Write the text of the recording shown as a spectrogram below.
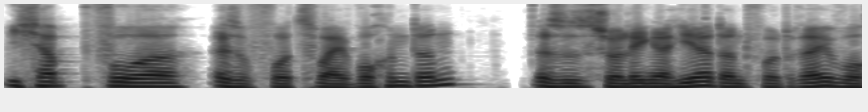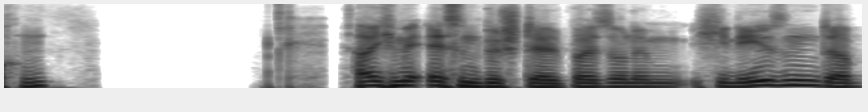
Ich habe vor, also vor zwei Wochen dann, also es ist schon länger her, dann vor drei Wochen, habe ich mir Essen bestellt bei so einem Chinesen. Da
